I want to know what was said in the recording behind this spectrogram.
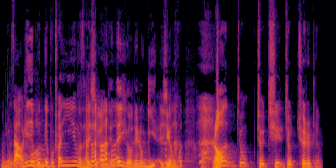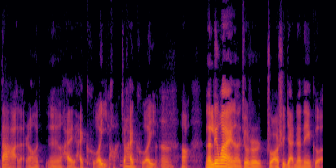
你不早说，你不你不穿衣服才行，你得有那种野性嘛。啊，然后就就其就确实挺大的，然后嗯还还可以哈，就还可以。嗯啊，那另外呢，就是主要是沿着那个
